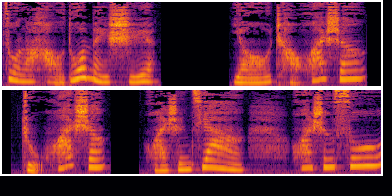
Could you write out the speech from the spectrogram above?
做了好多美食，有炒花生。煮花生、花生酱、花生酥，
